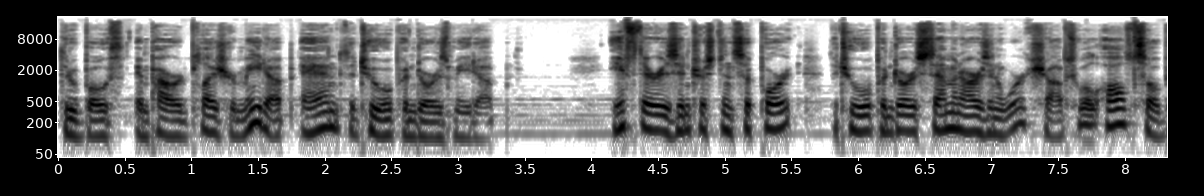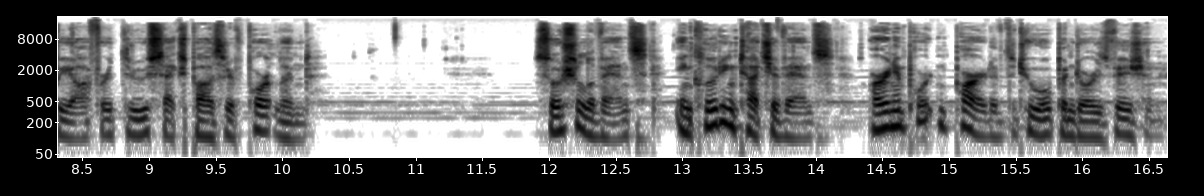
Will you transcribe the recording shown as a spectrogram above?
through both Empowered Pleasure Meetup and the Two Open Doors Meetup. If there is interest and support, the Two Open Doors seminars and workshops will also be offered through Sex Positive Portland. Social events, including touch events, are an important part of the Two Open Doors vision.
